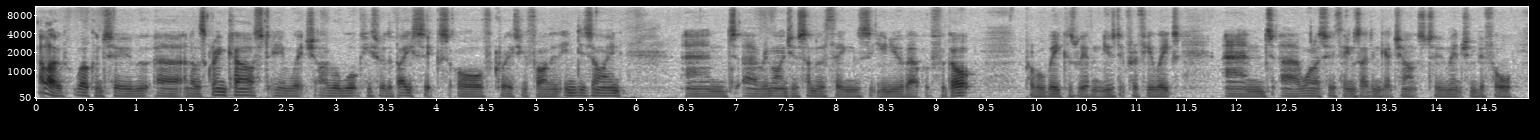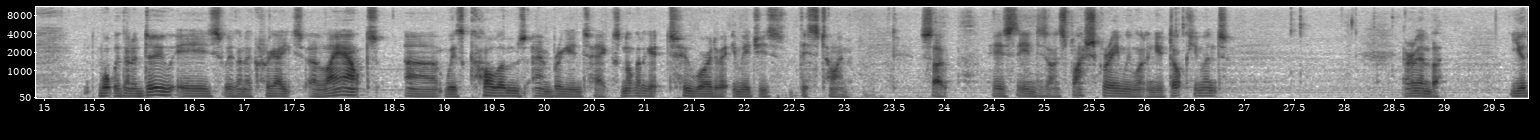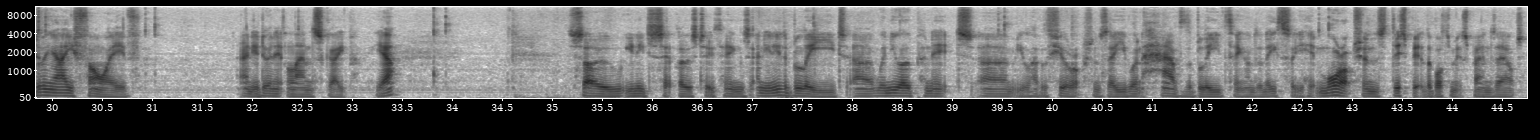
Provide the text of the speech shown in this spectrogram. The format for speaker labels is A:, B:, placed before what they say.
A: Hello, welcome to uh, another screencast in which I will walk you through the basics of creating a file in InDesign and uh, remind you of some of the things that you knew about but forgot, probably because we haven't used it for a few weeks, and uh, one or two things I didn't get a chance to mention before. What we're going to do is we're going to create a layout uh, with columns and bring in text. Not going to get too worried about images this time. So here's the InDesign splash screen. We want a new document. And remember, you're doing A5 and you're doing it landscape, yeah? So you need to set those two things and you need a bleed. Uh, when you open it, um, you'll have a fewer options there. You won't have the bleed thing underneath. So you hit more options, this bit at the bottom expands out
